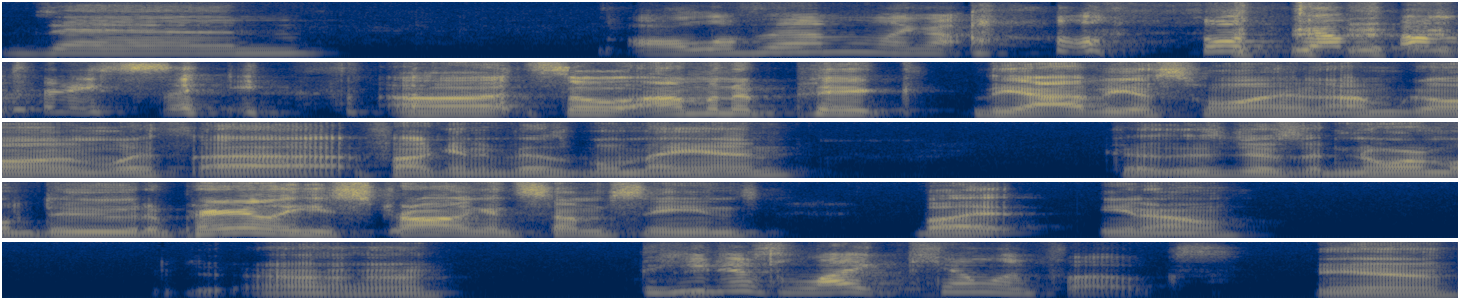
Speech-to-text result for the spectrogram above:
then All of them. Like I, I'm pretty safe. uh, so I'm gonna pick the obvious one. I'm going with uh fucking Invisible Man because it's just a normal dude. Apparently he's strong in some scenes, but you know, uh huh. He just liked killing folks. yeah,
